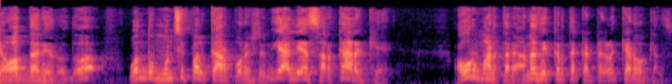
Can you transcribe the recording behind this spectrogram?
ಜವಾಬ್ದಾರಿ ಇರೋದು ಒಂದು ಮುನ್ಸಿಪಲ್ ಕಾರ್ಪೊರೇಷನ್ಗೆ ಅಲ್ಲಿಯ ಸರ್ಕಾರಕ್ಕೆ ಅವ್ರು ಮಾಡ್ತಾರೆ ಅನಧಿಕೃತ ಕಟ್ಟಡಗಳು ಕೆಡುವ ಕೆಲಸ.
